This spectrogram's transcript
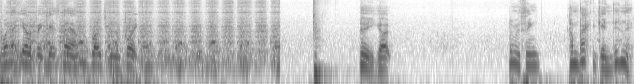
So when that yellow bit gets down, the blade's going to break. There you go. Blooming thing come back again, didn't it?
